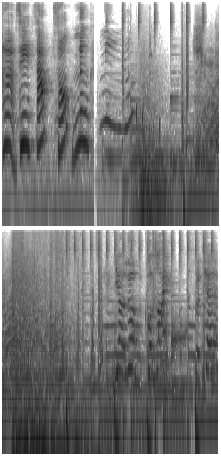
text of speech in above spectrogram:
ห้าสี่สามสองหนึ่งอย่าลืมกดไลค์ กดแชร์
